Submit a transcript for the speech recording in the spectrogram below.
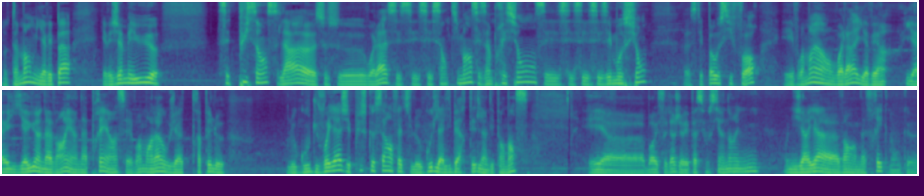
notamment, mais il n'y avait pas, il y avait jamais eu euh, cette puissance là, ce, voilà, ces, sentiments, ces impressions, ces, ces émotions. C'était pas aussi fort. Et vraiment, voilà, il y avait, il, y a, eu un avant et un après. Hein. C'est vraiment là où j'ai attrapé le le goût du voyage et plus que ça en fait, le goût de la liberté, de l'indépendance. Et euh, bon, il faut dire que j'avais passé aussi un an et demi au Nigeria avant en Afrique, donc euh,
